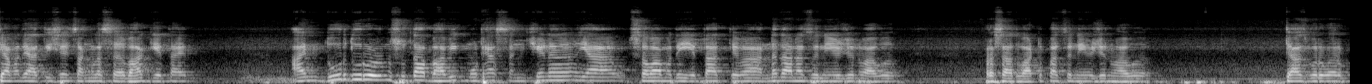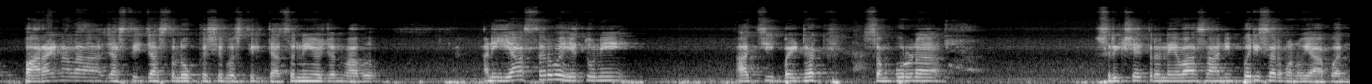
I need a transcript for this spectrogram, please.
त्यामध्ये अतिशय चांगला सहभाग घेत आहेत. आणि दूर दूरवरून सुद्धा भाविक मोठ्या संख्येनं या उत्सवामध्ये येतात. तेव्हा अन्नदानाचं नियोजन व्हावं प्रसाद वाटपाचं नियोजन व्हावं. त्याचबरोबर पारायणाला जास्तीत जास्त लोक कसे बसतील त्याचं नियोजन व्हावं. आणि या सर्व हेतूने आजची बैठक संपूर्ण श्री क्षेत्र नेवासा आणि परिसर म्हणूया आपण.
